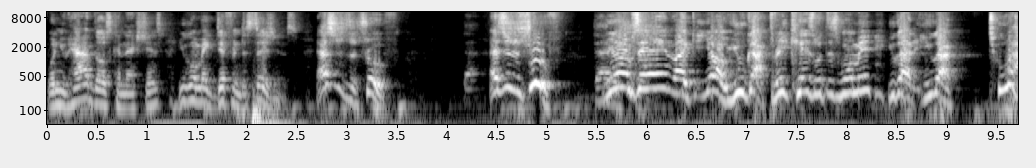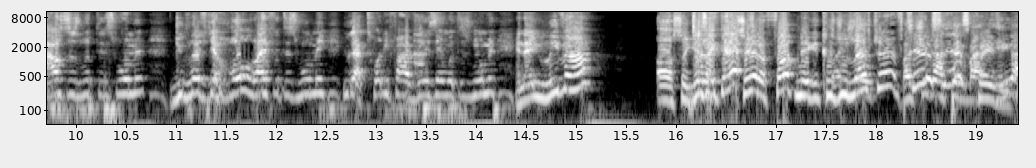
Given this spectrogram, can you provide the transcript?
when you have those connections, you're gonna make different decisions. That's just the truth. That's just the truth. That you know what I'm saying? Like, yo, you got three kids with this woman. You got you got two houses with this woman. You lived your whole life with this woman. You got 25 years in with this woman, and now you leaving her? Oh, so you're Just the, like that? So you're the fuck nigga because you you- left her. Seriously, that's crazy. No,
